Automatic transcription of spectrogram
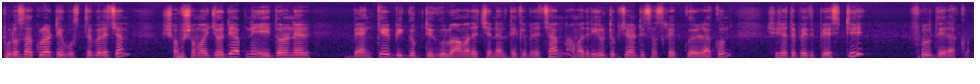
পুরো সার্কুলারটি বুঝতে পেরেছেন। সবসময় যদি আপনি এই ধরনের ব্যাংকের বিজ্ঞপ্তিগুলো আমাদের চ্যানেল থেকে পেতে চান, আমাদের ইউটিউব চ্যানেলটি সাবস্ক্রাইব করে রাখুন, সেই সাথে পেজটি ফুল দিয়ে রাখুন।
